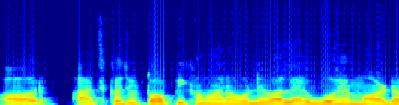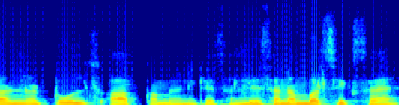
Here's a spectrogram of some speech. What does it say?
और आज का जो टॉपिक हमारा होने वाला है, वो है modern tools of communication lesson number six है।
